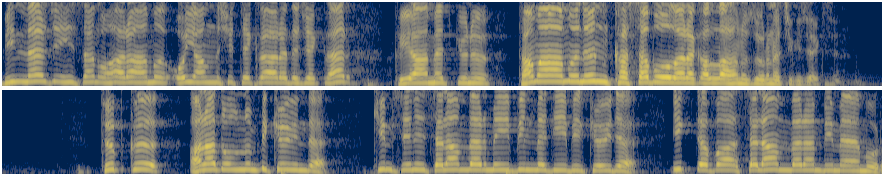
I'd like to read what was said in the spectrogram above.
binlerce insan o haramı, o yanlışı tekrar edecekler. Kıyamet günü tamamının kasabı olarak Allah'ın huzuruna çıkacaksın. Tıpkı Anadolu'nun bir köyünde kimsenin selam vermeyi bilmediği bir köyde ilk defa selam veren bir memur,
